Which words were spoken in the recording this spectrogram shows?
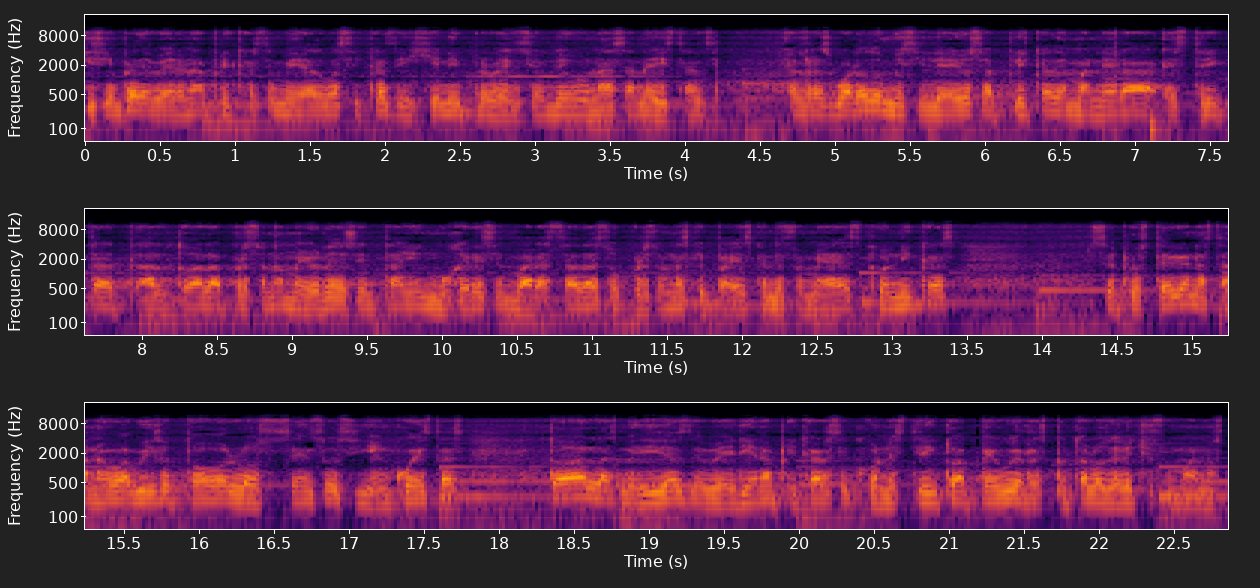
y siempre deberán aplicarse medidas básicas de higiene y prevención de una sana distancia. El resguardo domiciliario se aplica de manera estricta a toda la persona mayor de 60 años, mujeres embarazadas o personas que padezcan de enfermedades crónicas. Se postergan hasta nuevo aviso todos los censos y encuestas. Todas las medidas deberían aplicarse con estricto apego y respeto a los derechos humanos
